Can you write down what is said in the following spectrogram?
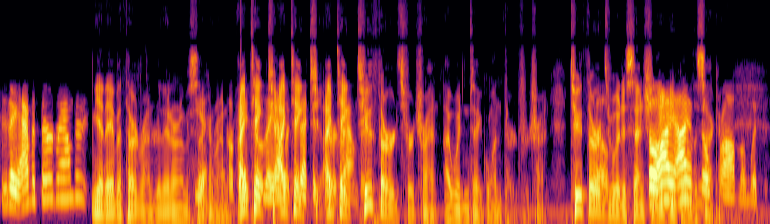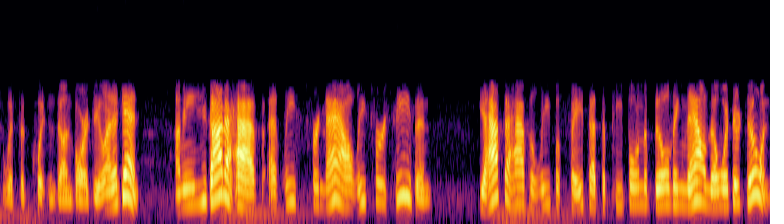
do they have a third rounder? Yeah, they have a third rounder. They don't have a second yeah. rounder. Okay, I take so I take two, I take rounder. two thirds for Trent. I wouldn't take one third for Trent. Two thirds so, would essentially. So I, equal I have the no second. problem with with the Quinton Dunbar deal. And again, I mean, you got to have at least for now, at least for a season, you have to have the leap of faith that the people in the building now know what they're doing.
